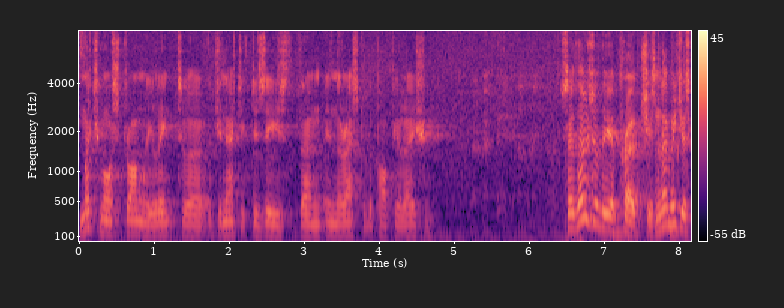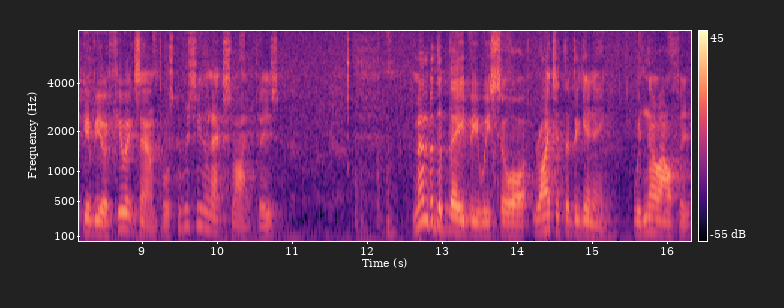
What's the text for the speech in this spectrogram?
much more strongly linked to a, a genetic disease than in the rest of the population. So those are the approaches, and let me just give you a few examples. Could we see the next slide, please? Remember the baby we saw right at the beginning with no alpha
